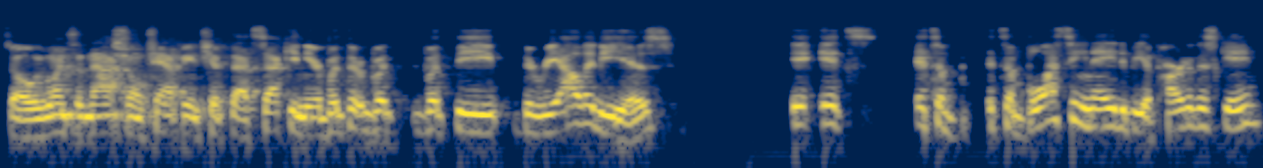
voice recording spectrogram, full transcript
So we went to the national championship that second year. But the, but but the the reality is, it, it's it's a it's a blessing a to be a part of this game.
